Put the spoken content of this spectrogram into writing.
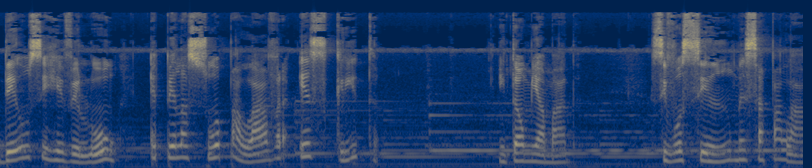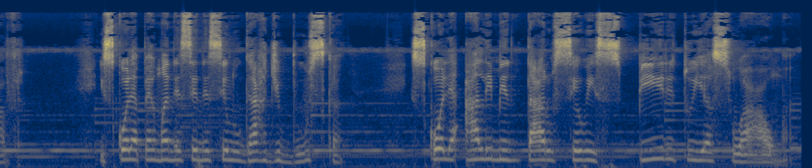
Deus se revelou é pela sua palavra escrita. Então, minha amada, se você ama essa palavra, escolha permanecer nesse lugar de busca. Escolha alimentar o seu espírito e a sua alma.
